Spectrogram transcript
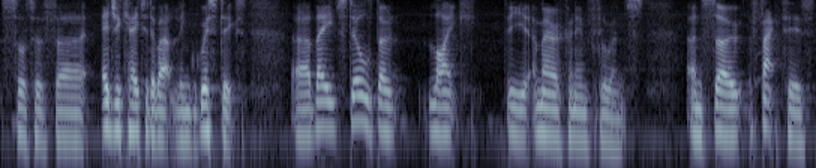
sort of uh, educated about linguistics, uh, they still don't like the American influence. And so the fact is,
